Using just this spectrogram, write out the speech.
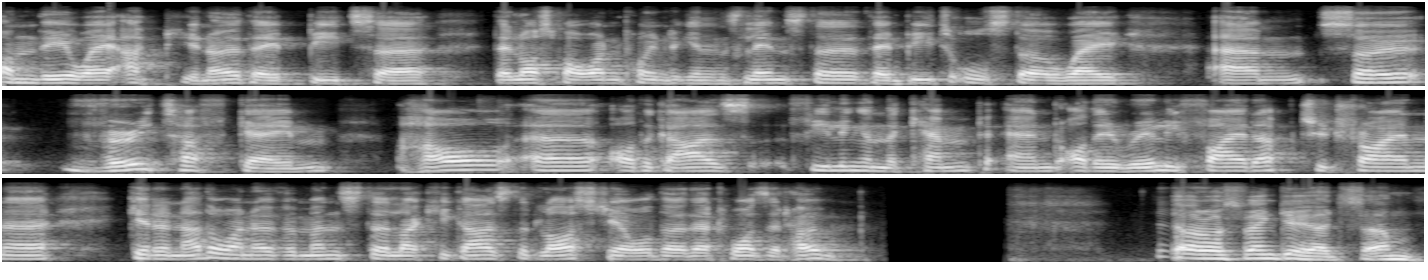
on their way up. You know, they beat, uh, they lost by one point against Leinster. They beat Ulster away. Um, so, very tough game how uh, are the guys feeling in the camp and are they really fired up to try and uh, get another one over Munster like you guys did last year, although that was at home? Yeah, Ross, thank you. It's um,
